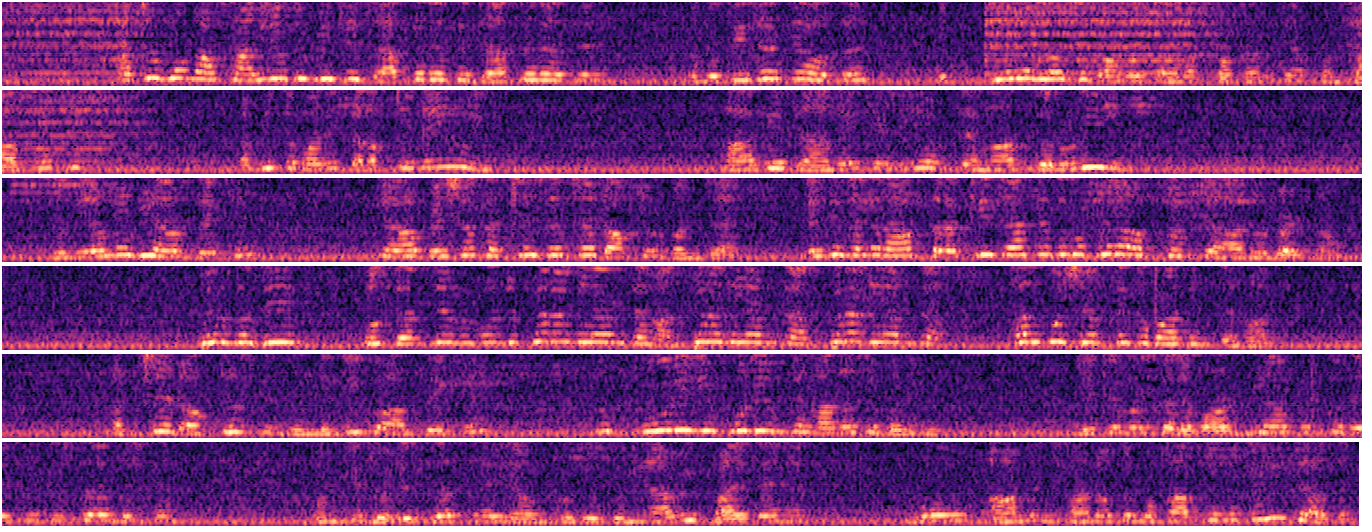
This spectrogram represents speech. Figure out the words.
اور جب ہم آسانیوں کے پیچھے جاتے رہتے جاتے رہتے ہیں، تو نتیجہ کیا ہوتا ہے؟ کہ پھر اللہ سے بابو تعالیٰ پکڑ کے پھنساتے تھے ابھی تمہاری ترقی نہیں ہوئی۔ آگے جانے کے لیے امتحان ضروری ہے۔ دنیا میں بھی آپ دیکھیں کہ آپ بے شک اچھے سے اچھا ڈاکٹر بن جائیں۔ لیکن اگر آپ ترقی چاہتے تو پھر آپ کو امتحان میں بیٹھنا ہو پھر مزید اس درجے میں پہنچے پھر اگلا امتحان، پھر اگلا امتحان، پھر اگلا امتحان۔ ہر کچھ عرصے کے بعد امتحان۔ اچھے ڈاکٹرز کی زندگی کو آپ دیکھیں تو پوری کی پوری امتحانوں سے بنی ہوئی۔ لیکن اس کا ریوارڈ بھی آپ ان کو دیکھیں کس طرح ملتا ہے۔ ان کی جو عزت ہے یا ان کو جو دنیاوی فائدے ہیں، وہ عام انسانوں کے مقابلے میں کہیں زیادہ ہے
